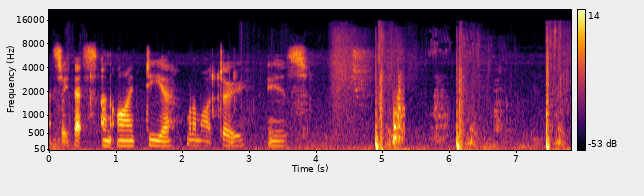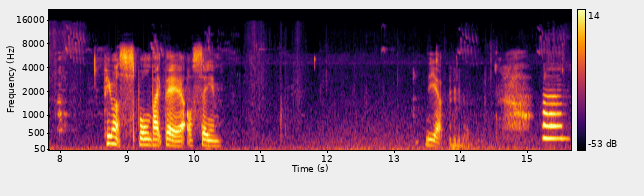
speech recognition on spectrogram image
actually that's an idea. What I might do is... If he wants to spawn back there, I'll see him. Yep. Um,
